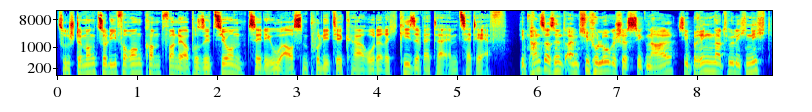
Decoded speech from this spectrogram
Zustimmung zur Lieferung kommt von der Opposition, CDU-Außenpolitiker Roderich Kiesewetter im ZDF. Die Panzer sind ein psychologisches Signal. Sie bringen natürlich nicht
